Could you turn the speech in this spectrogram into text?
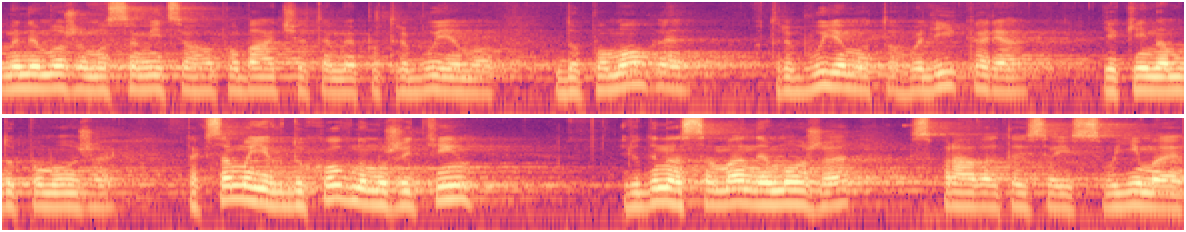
ми не можемо самі цього побачити, ми потребуємо допомоги, потребуємо того лікаря, який нам допоможе. Так само і в духовному житті людина сама не може справитися із своїми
